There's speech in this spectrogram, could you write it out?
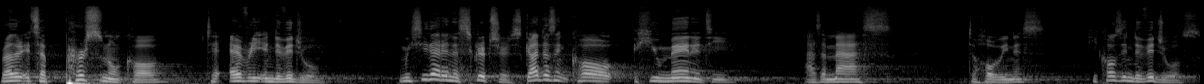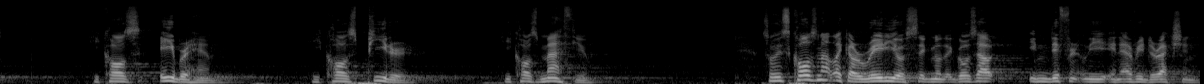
Rather, it's a personal call to every individual. And we see that in the scriptures. God doesn't call humanity as a mass to holiness, He calls individuals. He calls Abraham. He calls Peter. He calls Matthew. So his call is not like a radio signal that goes out indifferently in every direction.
